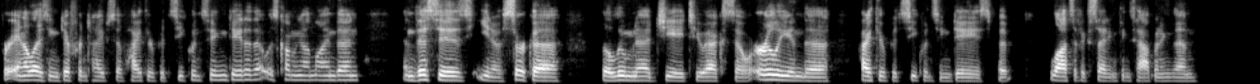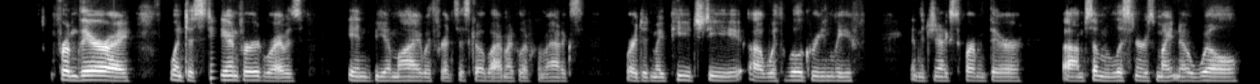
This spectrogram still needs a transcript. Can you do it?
for analyzing different types of high throughput sequencing data that was coming online then. And this is, you know, circa the Illumina GA2X, so early in the high throughput sequencing days, but lots of exciting things happening then. From there, I went to Stanford where I was in BMI with Francisco Biomedical Informatics, where I did my PhD uh, with Will Greenleaf in the genetics department there. Um, some of the listeners might know Will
